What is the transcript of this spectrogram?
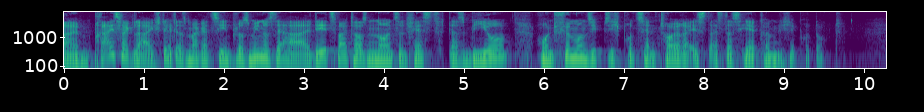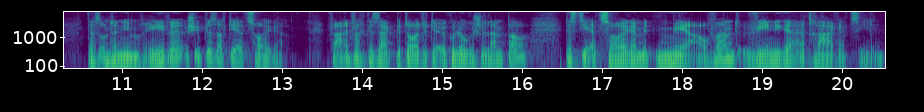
Beim Preisvergleich stellt das Magazin Plus Minus der ARD 2019 fest, dass Bio rund 75 Prozent teurer ist als das herkömmliche Produkt. Das Unternehmen Rewe schiebt es auf die Erzeuger. Vereinfacht gesagt bedeutet der ökologische Landbau, dass die Erzeuger mit mehr Aufwand weniger Ertrag erzielen.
